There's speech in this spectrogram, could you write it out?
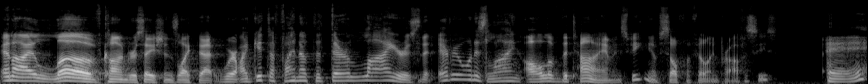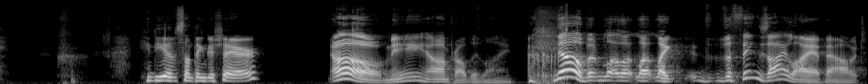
And I love conversations like that where I get to find out that they're liars, that everyone is lying all of the time. And speaking of self fulfilling prophecies, Eh? do you have something to share? Oh, me? Oh, I'm probably lying. no, but l- l- like the things I lie about.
